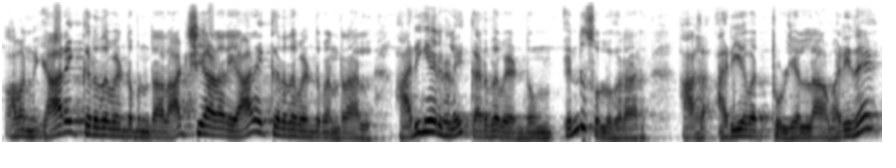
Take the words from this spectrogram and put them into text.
அவன் யாரை கருத வேண்டுமென்றால் ஆட்சியாளர் யாரை கருத வேண்டுமென்றால் அறிஞர்களை கருத வேண்டும் என்று சொல்லுகிறார். ஆக அரியவற்றுள் எல்லாம் அறித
